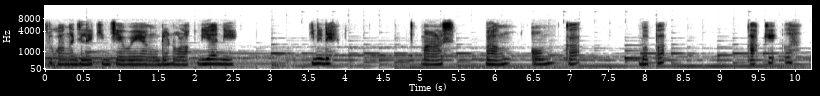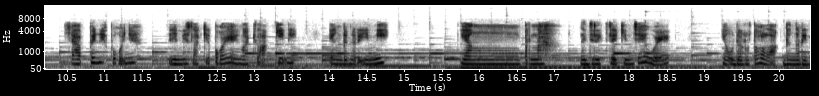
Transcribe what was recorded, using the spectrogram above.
suka ngejelekin cewek yang udah nolak dia nih. Gini deh. Mas bang om kak bapak kakek lah. Siapa nih pokoknya? Jenis laki pokoknya yang laki-laki nih yang denger ini yang pernah ngejelek-jelekin cewek yang udah lu tolak dengerin.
